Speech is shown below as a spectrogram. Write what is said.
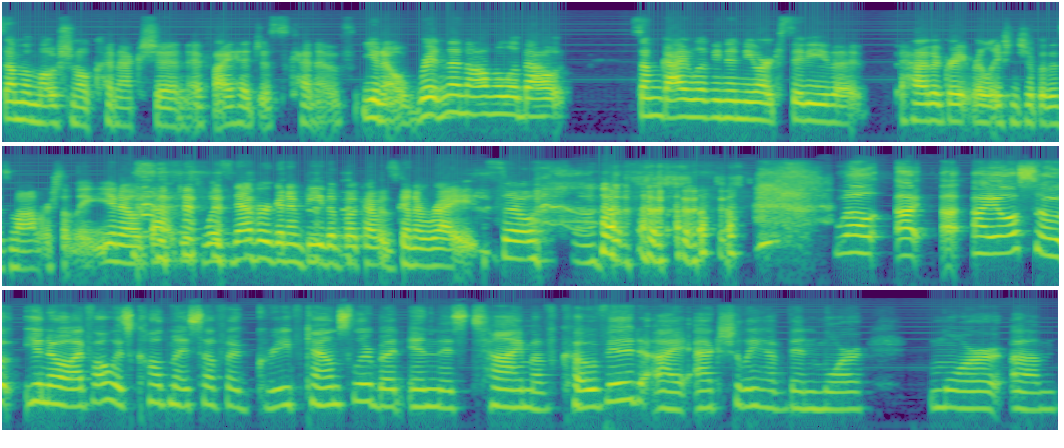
some emotional connection if I had just kind of, you know, written a novel about some guy living in New York City that had a great relationship with his mom or something. You know, that just was never going to be the book I was going to write. So Well, I I also, you know, I've always called myself a grief counselor, but in this time of COVID, I actually have been more more um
